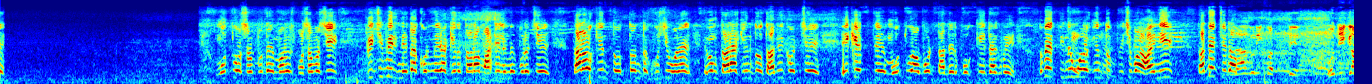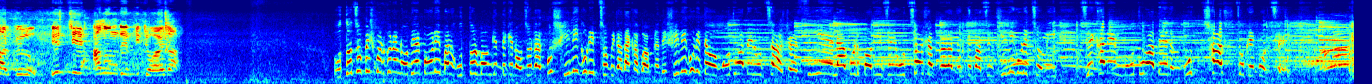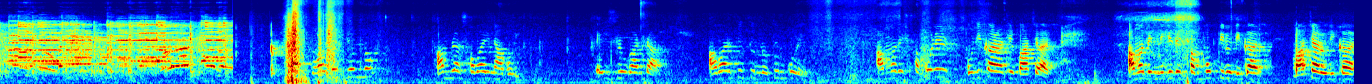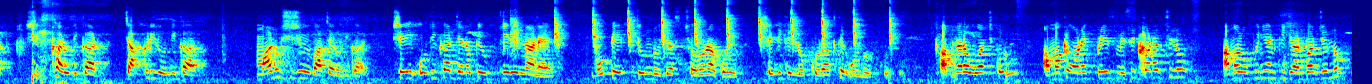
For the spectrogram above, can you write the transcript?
মতুয়া সম্প্রদায়ের মানুষ। পাশাপাশি বিজেপির নেতা কর্মীরা কিন্তু তারা মাঠে নেমে পড়েছে। তারাও কিন্তু অত্যন্ত খুশি বলে এবং তারা কিন্তু দাবি করছে, এক্ষেত্রে মতুয়া ভোট তাদের পক্ষেই থাকবে। তবে তৃণমূলও কিন্তু পিছুপা হয়নি। তাদের যেটা নাগরিকত্বের অধিকার পেল এর চেয়ে আনন্দের কিছু হয় না। উত্তর চব্বিশ পরগনা নদিয়ার পর এবার উত্তরবঙ্গের দিকে নজর রাখব। শিলিগুড়ির ছবিটা দেখাবো আপনাদের। শিলিগুড়িতেও মতুয়াদের উচ্ছ্বাস। সিএ লাগুর পরে যে উচ্ছ্বাস আপনারা দেখতে পাচ্ছেন শিলিগুড়ির ছবি যেখানে মতুয়াদের উচ্ছ্বাস চোখে পড়ছে। ধর্মের জন্য আমরা সবাই নাগরিক। এই স্লোগানটা আবার কিন্তু নতুন করে আমাদের সকলের অধিকার আছে বাঁচার। আমাদের নিজেদের সম্পত্তির অধিকার, বাঁচার অধিকার, শিক্ষার অধিকার, চাকরির অধিকার, মানুষ হিসেবে বাঁচার অধিকার। সেই অধিকার যেন কেউ কেড়ে না নেয়। ভোটের জন্য জাস্ট ছলনা করে, সেদিকে লক্ষ্য রাখতে অনুরোধ করব। আপনারা ওয়াচ করুন। আমাকে অনেক প্রেস মেসেজ পাঠাচ্ছিল। আমার ওপিনিয়ন কি জানবার জন্য?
